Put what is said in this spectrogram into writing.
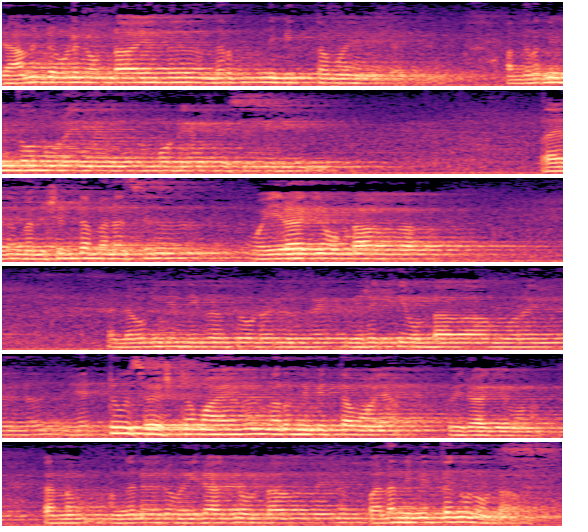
രാമന്റെ ഉള്ളിൽ ഉണ്ടായത് നിർനിമിത്തമായ വൈരാഗ്യം. ആ നിർനിമിത്തം എന്ന് പറയുന്നത് മുമ്പോട്ട് വിശദീകരിക്കും. അതായത് മനുഷ്യന്റെ മനസ്സിൽ വൈരാഗ്യം ഉണ്ടാകുക ലൗകിക ജീവിതത്തോടൊരു വിരക്തി ഉണ്ടാകുക എന്ന് പറയുന്നതിന് ഏറ്റവും ശ്രേഷ്ഠമായത് നിർനിമിത്തമായ വൈരാഗ്യമാണ്. കാരണം അങ്ങനെ ഒരു വൈരാഗ്യം ഉണ്ടാകുന്നതിന് പല നിമിത്തങ്ങളുണ്ടാകും.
